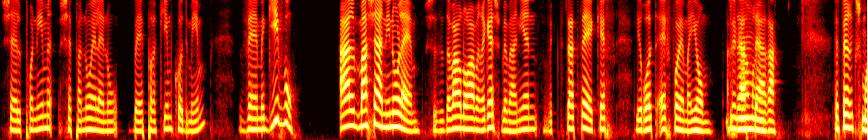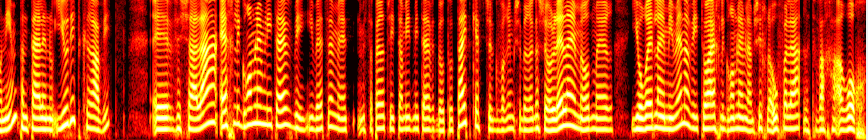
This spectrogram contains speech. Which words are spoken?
של פונים שפנו אלינו בפרקים קודמים, והם הגיבו על מה שענינו להם, שזה דבר נורא מרגש ומעניין, וקצת אה, כיף לראות איפה הם היום, אחרי. הסערה. בפרק 80 פנתה אלינו יהודית קרביץ, אה, ושאלה איך לגרום להם להתאהב בי. היא בעצם אה, מספרת שהיא תמיד מתאהבת באותו טייפקסט של גברים שברגע שעולה להם מאוד מהר, יורד להם ממנה, והיא תוהה איך לגרום להם להמשיך לעוף עליה לטווח הארוך.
